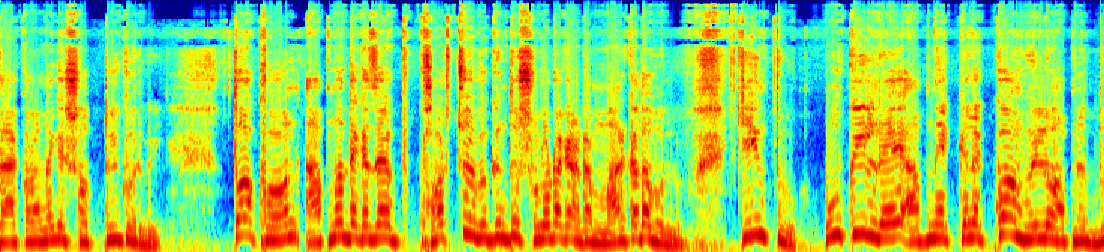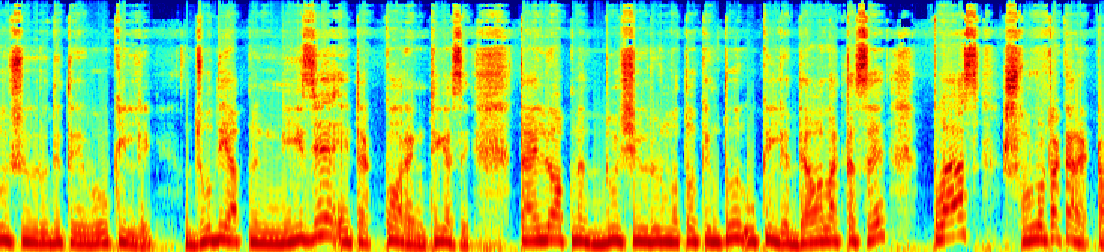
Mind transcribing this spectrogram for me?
যা করা লাগে সব তুই করবি। তখন আপনার দেখা যায় খরচ হইব কিন্তু ষোলো টাকা একটা মার্কাদা বলল। কিন্তু উকিল রে আপনি এক এককালে কম হইলেও আপনার দুশো ইউরো দিতে হইব উকিল রে। যদি আপনি নিজে এটা করেন, ঠিক আছে? তাইলেও আপনার দুশো ইউরোর মতো কিন্তু উকিল রে দেওয়া লাগতেছে, প্লাস ষোলো টাকার একটা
